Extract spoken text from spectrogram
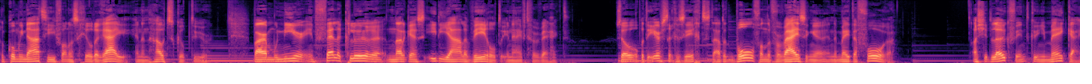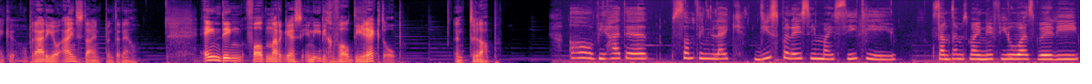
Een combinatie van een schilderij en een houtsculptuur. Waar Mounir in felle kleuren Narges ideale wereld in heeft verwerkt. Zo op het eerste gezicht staat het bol van de verwijzingen en de metaforen. Als je het leuk vindt kun je meekijken op radioeinstein.nl. Eén ding valt Narges in ieder geval direct op. Een trap. Oh, we had something like this place in my city. Sometimes my nephew was very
